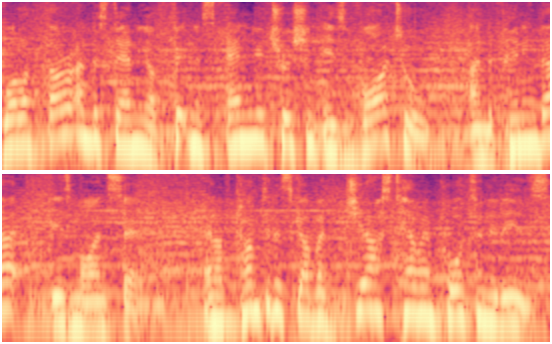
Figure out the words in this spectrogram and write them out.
While a thorough understanding of fitness and nutrition is vital, underpinning that is mindset and I've come to discover just how important it is.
